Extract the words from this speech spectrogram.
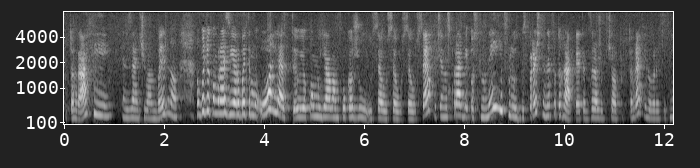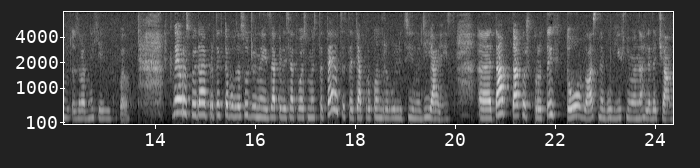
фотографії. Я не знаю, чи вам видно. Ну, в будь-якому разі я робитиму огляд, у якому я вам покажу усе, усе, усе, усе. Хоча насправді основний її плюс, безперечно, не фотографія. Я так зразу почала про фотографії говорити, нібито заради них я її купила. Книга розповідає про тих, хто був засуджений за 58 статтею, це стаття про контрреволюційну діяльність. Е, Та також про тих, хто власне був їхніми наглядачами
